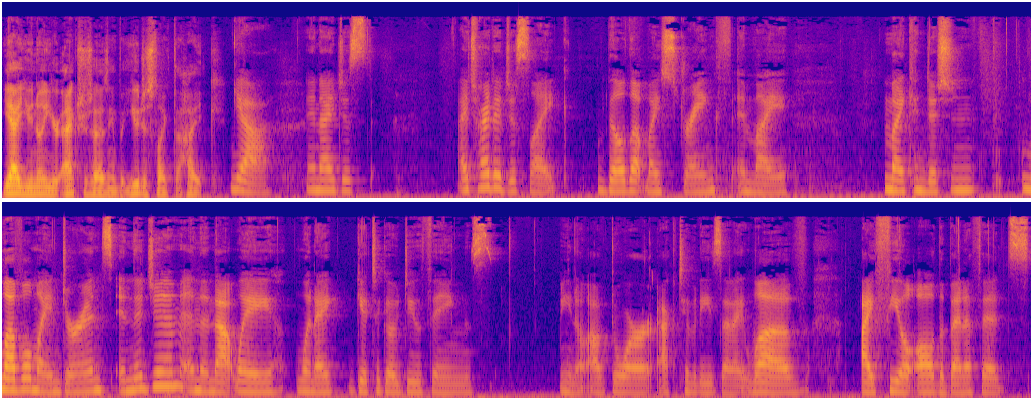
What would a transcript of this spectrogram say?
yeah, you know you're exercising, but you just like to hike. Yeah. And I just I try to just like build up my strength and my my condition level, my endurance in the gym and then that way when I get to go do things, you know, outdoor activities that I love, I feel all the benefits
